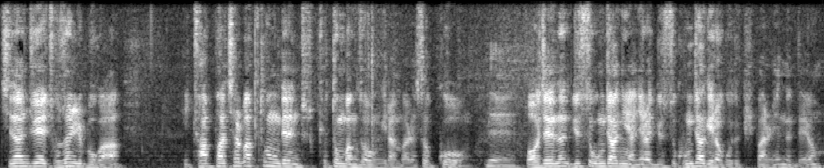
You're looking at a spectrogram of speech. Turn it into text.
지난주에 조선일보가 이 좌파 철밥통된 교통방송이란 말을 썼고 네. 어제는 뉴스 공장이 아니라 뉴스 공작이라고도 비판을 했는데요.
